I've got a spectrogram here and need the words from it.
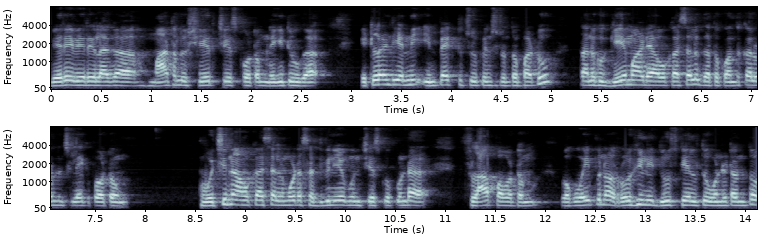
వేరే వేరేలాగా మాటలు షేర్ చేసుకోవటం నెగిటివ్గా ఇట్లాంటివన్నీ ఇంపాక్ట్ చూపించడంతో పాటు తనకు గేమ్ ఆడే అవకాశాలు గత కొంతకాలం నుంచి లేకపోవటం వచ్చిన అవకాశాలను కూడా సద్వినియోగం చేసుకోకుండా ఫ్లాప్ అవ్వటం ఒకవైపున రోహిణి దూసుకెళ్తూ ఉండటంతో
